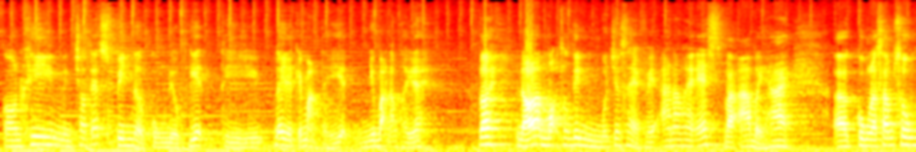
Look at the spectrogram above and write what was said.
Còn khi mình cho test spin ở cùng điều kiện thì đây là cái bảng thể hiện như bạn đang thấy đây. Rồi đó là mọi thông tin mình muốn chia sẻ về A52s và A72 à, ờ, cùng là Samsung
